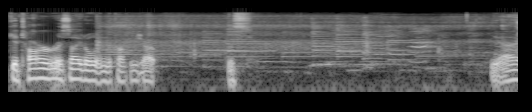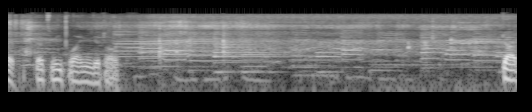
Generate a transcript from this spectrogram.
guitar recital in the coffee shop. This, yeah, that's me playing guitar. God,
